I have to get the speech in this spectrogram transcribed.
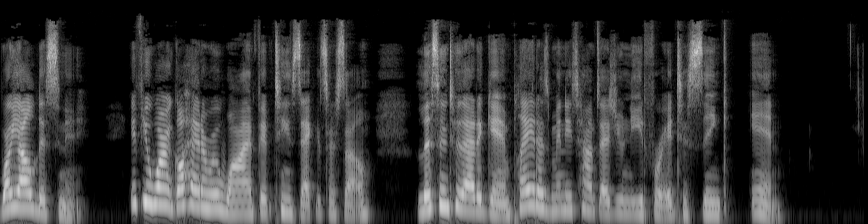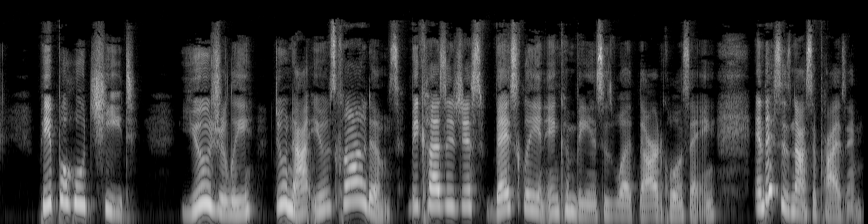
Were y'all listening? If you weren't, go ahead and rewind 15 seconds or so. Listen to that again. Play it as many times as you need for it to sink in. People who cheat usually do not use condoms because it's just basically an inconvenience, is what the article is saying. And this is not surprising.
